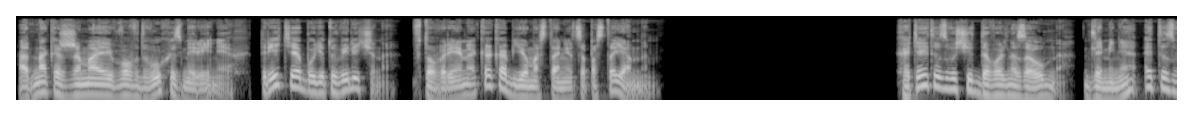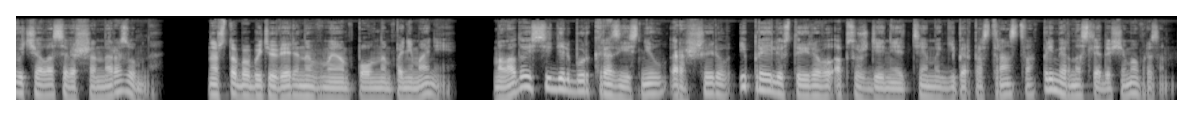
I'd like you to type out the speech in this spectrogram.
Однако, сжимая его в двух измерениях, третье будет увеличено, в то время как объем останется постоянным. Хотя это звучит довольно заумно, для меня это звучало совершенно разумно. Но чтобы быть уверенным в моем полном понимании, молодой Сидельбург разъяснил, расширил и проиллюстрировал обсуждение темы гиперпространства примерно следующим образом.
